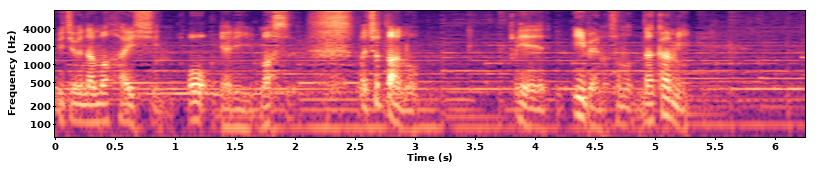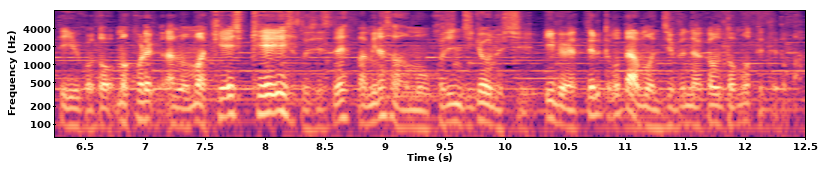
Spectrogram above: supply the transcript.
YouTube 生配信をやります。まあ、ちょっとあの、えー、eBay のその中身っていうこと。まあ、これ、あの、まあ、経営経営者としてですね、まあ、皆さんはもう個人事業主、イベをやってるってことはもう自分でアカウントを持っててとか、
